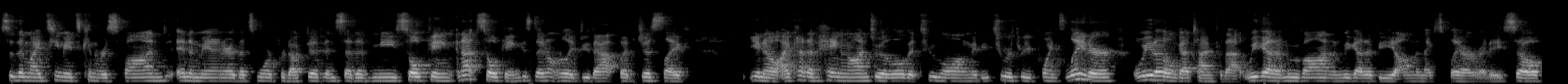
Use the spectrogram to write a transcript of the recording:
so that my teammates can respond in a manner that's more productive instead of me sulking, not sulking because I don't really do that, but just like you know, I kind of hang on to it a little bit too long, maybe two or three points later. We don't got time for that. We got to move on and we got to be on the next play already. So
